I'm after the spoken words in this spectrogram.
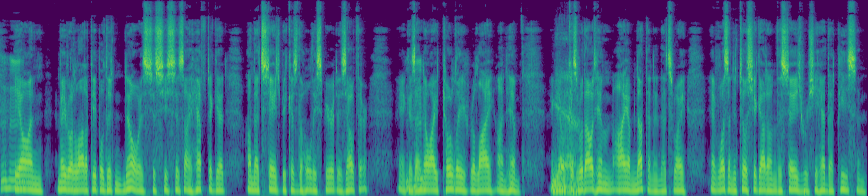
mm-hmm. you know, and maybe what a lot of people didn't know is just she says I have to get on that stage because the Holy Spirit is out there, because I mm-hmm. know I totally rely on Him, you know, Yeah. because without Him I am nothing, and that's why it wasn't until she got onto the stage where she had that peace and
